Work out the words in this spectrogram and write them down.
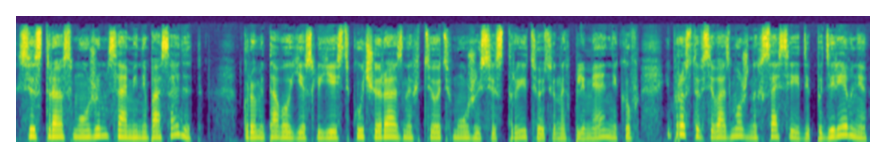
Сестра с мужем сами не посадят? Кроме того, если есть куча разных теть мужа, сестры, тетиных племянников и просто всевозможных соседей по деревне,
